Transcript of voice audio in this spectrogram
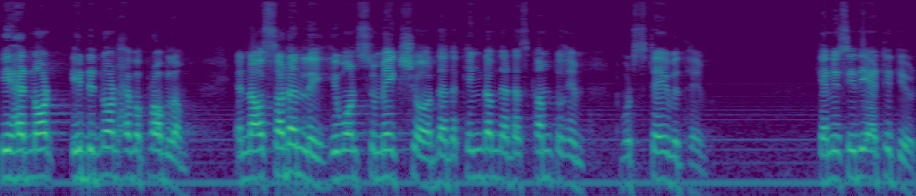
he had not he did not have a problem. And now suddenly he wants to make sure that the kingdom that has come to him would stay with him. Can you see the attitude?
